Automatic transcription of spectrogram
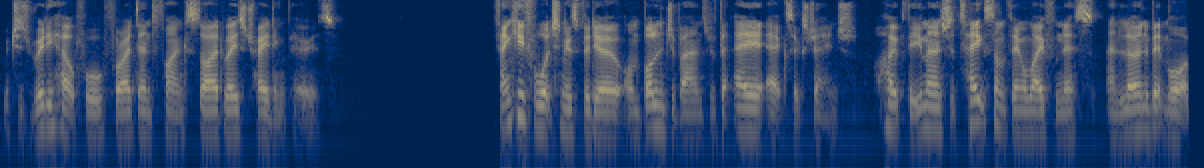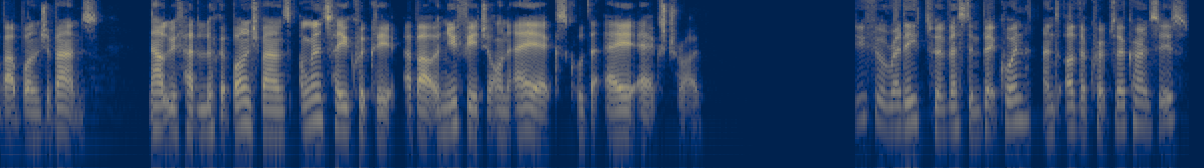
which is really helpful for identifying sideways trading periods. Thank you for watching this video on Bollinger Bands with the AAX exchange. I hope that you managed to take something away from this and learn a bit more about Bollinger Bands. Now that we've had a look at Bollinger Bands, I'm going to tell you quickly about a new feature on AAX called the AAX Tribe. Do you feel ready to invest in Bitcoin and other cryptocurrencies?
